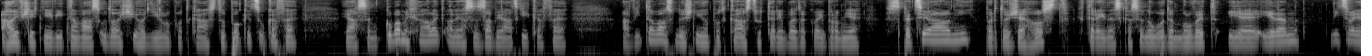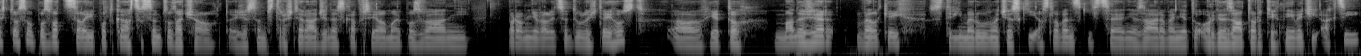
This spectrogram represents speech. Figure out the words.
Ahoj všichni, vítám vás u dalšího dílu podcastu Pokec u kafe. Já jsem Kuba Michálek, alias Zabijácký kafe a vítám vás u dnešního podcastu, který bude takový pro mě speciální, protože host, který dneska se mnou bude mluvit, je jeden Víceméně chtěl jsem pozvat celý podcast, co jsem to začal, takže jsem strašně rád, že dneska přijal moje pozvání. Pro mě velice důležitý host. Je to manažer velkých streamerů na české a slovenské scéně, zároveň je to organizátor těch největších akcí.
